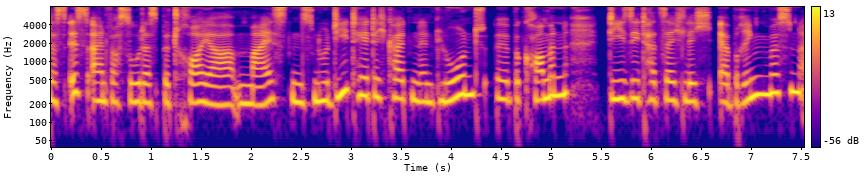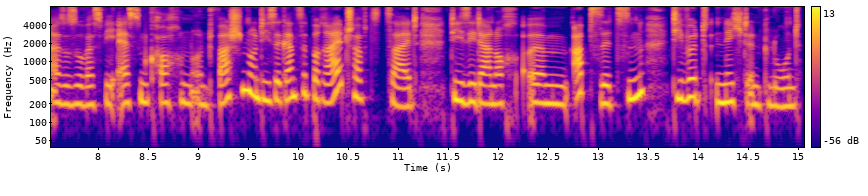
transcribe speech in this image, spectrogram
Das ist einfach so, dass Betreuer meistens nur die Tätigkeiten entlohnt äh, bekommen, die sie tatsächlich erbringen müssen, also sowas wie Essen, Kochen und Waschen. Und diese ganze Bereitschaftszeit, die sie da noch ähm, absitzen, die wird nicht entlohnt.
